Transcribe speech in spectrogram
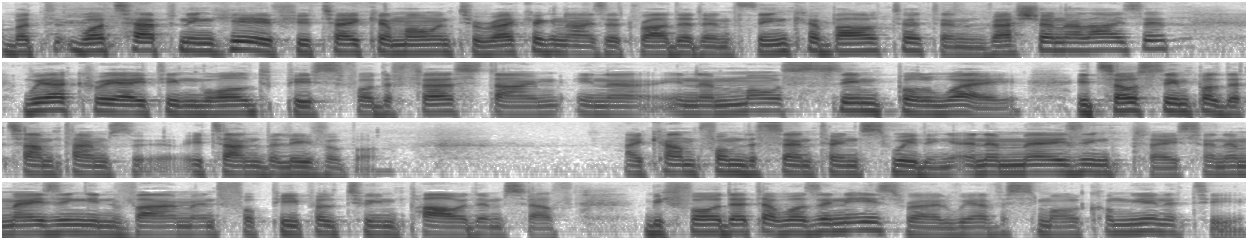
But what's happening here, if you take a moment to recognize it rather than think about it and rationalize it, we are creating world peace for the first time in a, in a most simple way. It's so simple that sometimes it's unbelievable. I come from the center in Sweden, an amazing place, an amazing environment for people to empower themselves. Before that, I was in Israel. We have a small community.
